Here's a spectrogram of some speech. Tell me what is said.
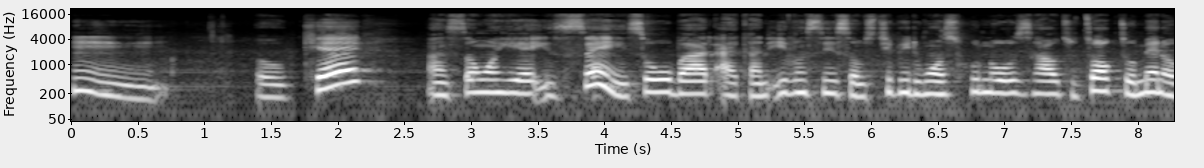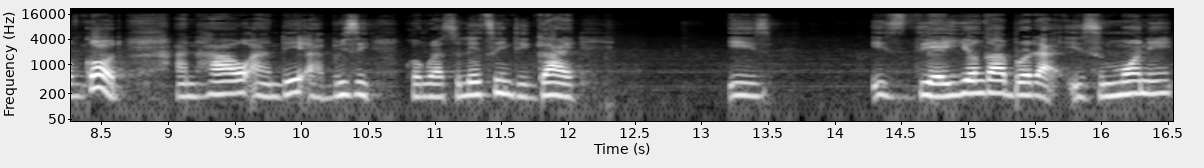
Hmm. Okay. And someone here is saying, so bad I can even see some stupid ones who knows how to talk to men of God and how and they are busy congratulating the guy is is their younger brother is money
